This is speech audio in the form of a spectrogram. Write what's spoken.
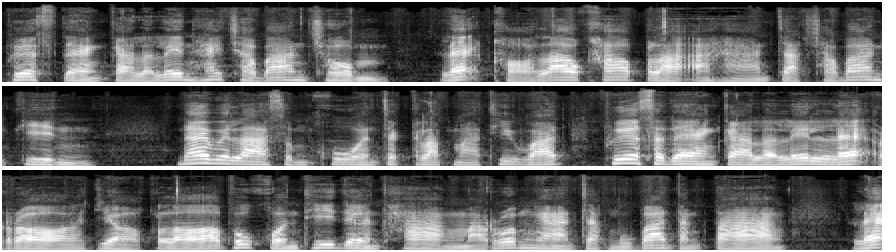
เพื่อแสดงการละเล่นให้ชาวบ้านชม และขอเล่าข้าวปลาอาหารจากชาวบ้านกิน ได้เวลาสมควรจะกลับมาที่วัด เพื่อแสดงการละเล่นและรอหยอกล้อผู้คนที่เดินทางมาร่วมงานจากหมู่บ้านต่างๆ และ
